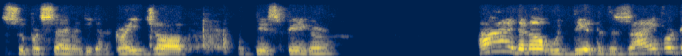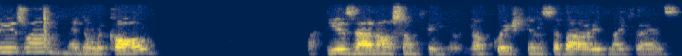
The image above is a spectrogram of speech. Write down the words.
Super 7. Did a great job with this figure. I don't know who did the design for this one. I don't recall is an awesome figure. No questions about it, my friends.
